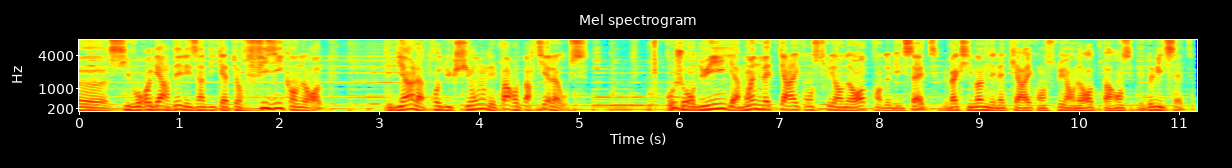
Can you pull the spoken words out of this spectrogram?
euh, si vous regardez les indicateurs physiques en Europe, eh bien la production n'est pas repartie à la hausse. Aujourd'hui, il y a moins de mètres carrés construits en Europe qu'en 2007. Le maximum des mètres carrés construits en Europe par an, c'était 2007.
